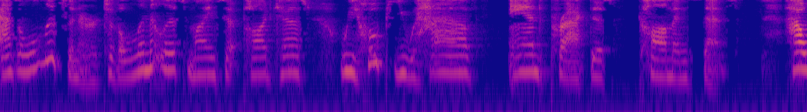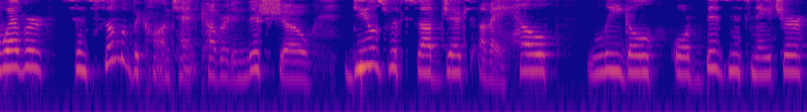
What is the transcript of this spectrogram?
As a listener to the Limitless Mindset podcast, we hope you have and practice common sense. However, since some of the content covered in this show deals with subjects of a health, legal, or business nature,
